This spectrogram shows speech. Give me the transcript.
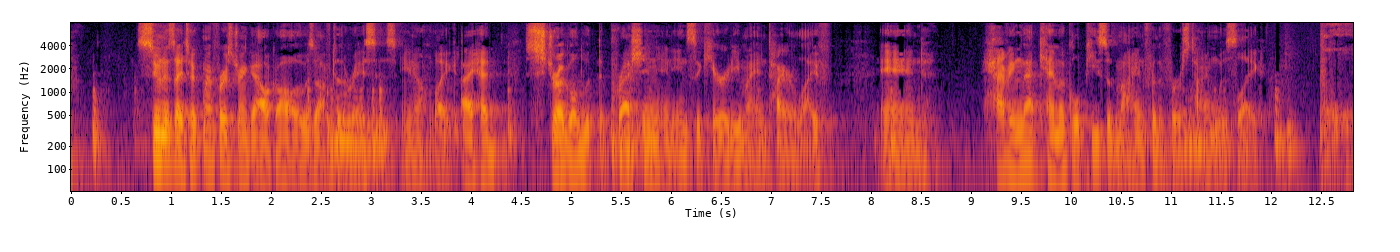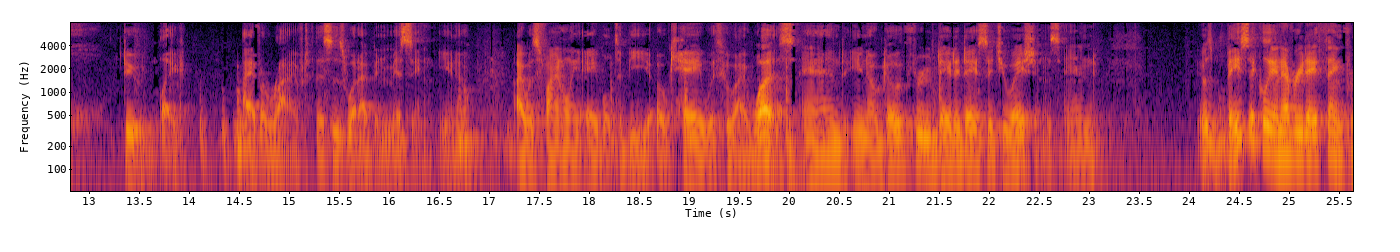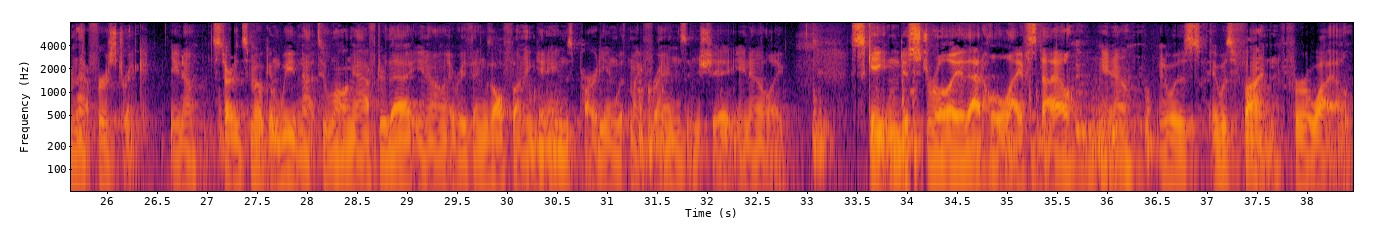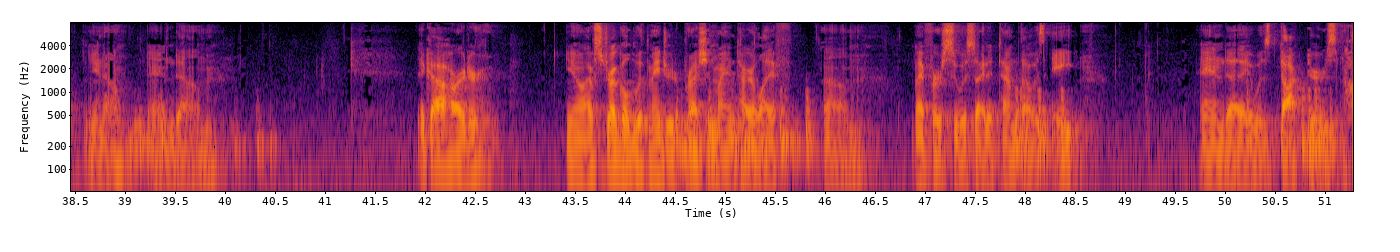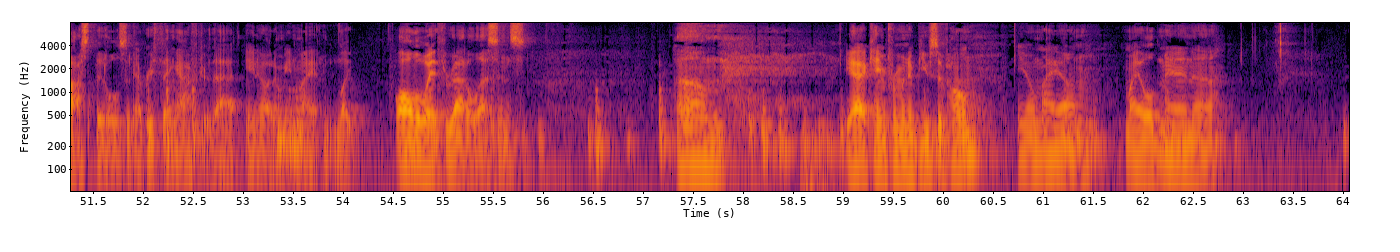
as soon as I took my first drink of alcohol, it was off to the races. You know, like I had struggled with depression and insecurity my entire life. And having that chemical peace of mind for the first time was like, dude, like I've arrived. This is what I've been missing, you know. I was finally able to be okay with who I was and, you know, go through day-to-day situations and it was basically an everyday thing from that first drink, you know. Started smoking weed not too long after that, you know. Everything's all fun and games, partying with my friends and shit, you know, like skate and destroy that whole lifestyle, you know. It was it was fun for a while, you know. And um it got harder you know, I've struggled with major depression my entire life. Um, my first suicide attempt, I was eight. And uh, it was doctors and hospitals and everything after that. You know what I mean? My like all the way through adolescence. Um, yeah, I came from an abusive home. You know, my um, my old man uh,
